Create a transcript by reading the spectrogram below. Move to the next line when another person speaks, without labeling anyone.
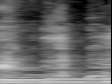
Bye.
